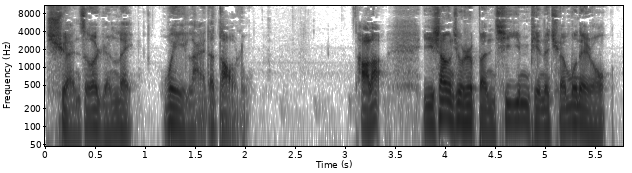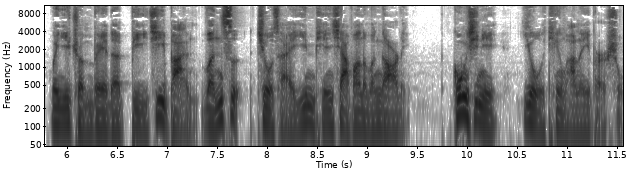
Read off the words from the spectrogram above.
选择人类未来的道路。好了，以上就是本期音频的全部内容。为你准备的笔记版文字就在音频下方的文稿里。恭喜你又听完了一本书。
